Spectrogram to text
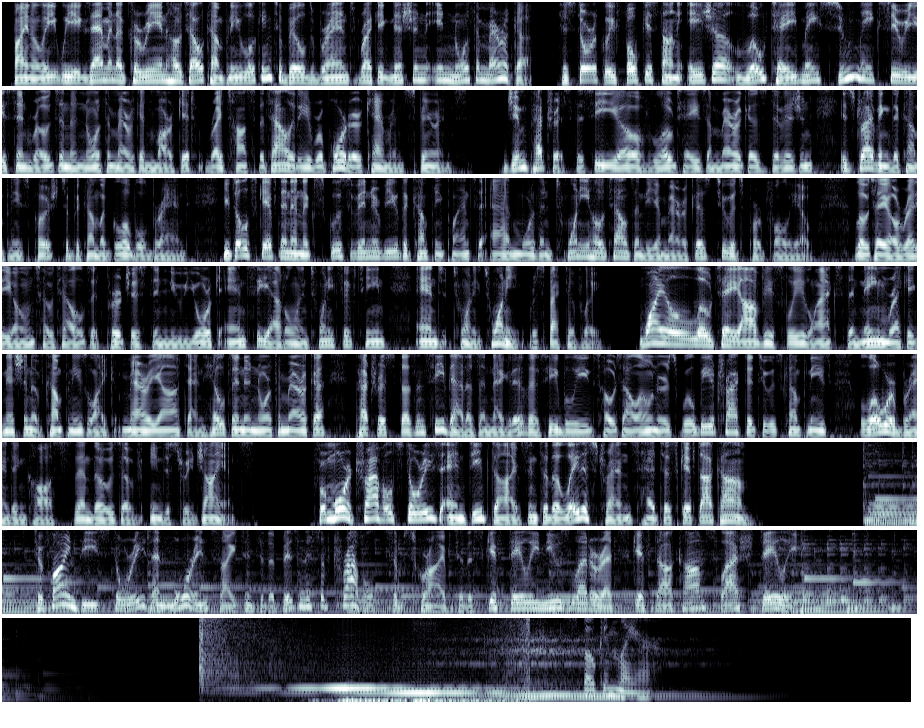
Finally, we examine a Korean hotel company looking to build brand recognition in North America. Historically focused on Asia, Lotte may soon make serious inroads in the North American market, writes hospitality reporter Cameron Sperance. Jim Petrus, the CEO of Lotte's Americas division, is driving the company's push to become a global brand. He told Skift in an exclusive interview the company plans to add more than 20 hotels in the Americas to its portfolio. Lotte already owns hotels it purchased in New York and Seattle in 2015 and 2020, respectively. While Lotte obviously lacks the name recognition of companies like Marriott and Hilton in North America, Petrus doesn't see that as a negative as he believes hotel owners will be attracted to his company's lower branding costs than those of industry giants. For more travel stories and deep dives into the latest trends, head to skift.com. To find these stories and more insight into the business of travel, subscribe to the Skift Daily newsletter at skift.com/daily. SpokenLayer.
